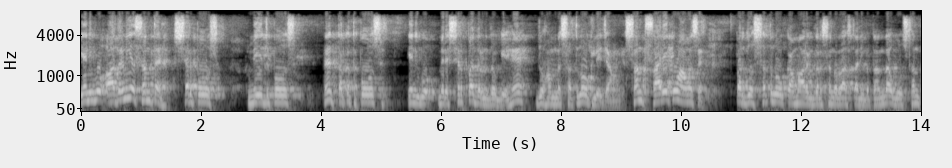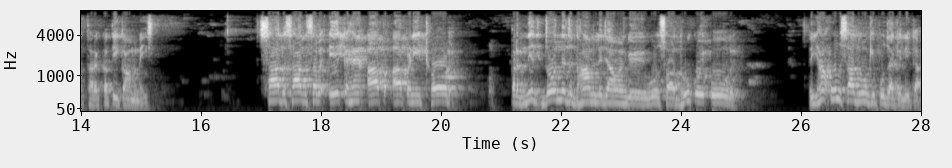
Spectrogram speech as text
यानी वो आदरणीय संत है शरपोष मेजपोष है तकतपोष यानी वो मेरे सिर पर दरण जोगे हैं, जो हमने सतलोक ले जाओगे। संत सारे को आवश्य है, पर जो सतलोक का मार्गदर्शन और रास्ता नहीं बताता वो संत थारा कति काम नहीं। साध साध सब एक हैं, आप अपनी ठोड़, पर निज, जो निज धाम ले जाओगे, वो साधु कोई और। तो यहाँ उन साधुओं की पूजा के लिए कहा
